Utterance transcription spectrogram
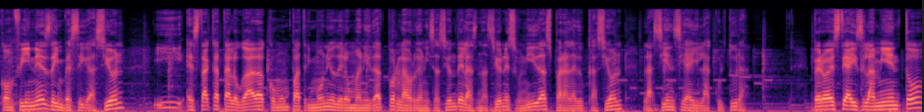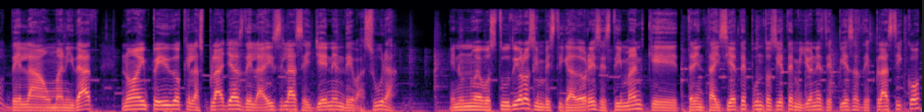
con fines de investigación y está catalogada como un patrimonio de la humanidad por la Organización de las Naciones Unidas para la Educación, la Ciencia y la Cultura. Pero este aislamiento de la humanidad no ha impedido que las playas de la isla se llenen de basura. En un nuevo estudio, los investigadores estiman que 37.7 millones de piezas de plástico,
